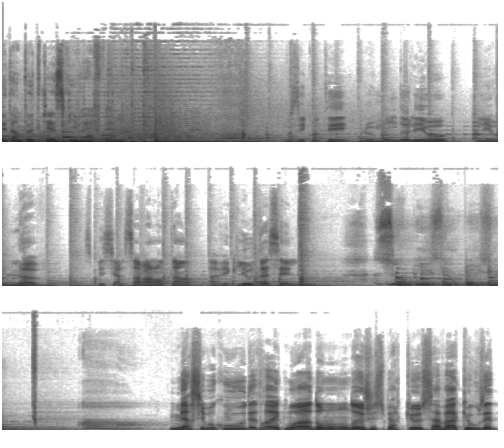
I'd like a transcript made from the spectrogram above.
C'est un podcast Vivre FM. Vous écoutez Le Monde de Léo, Léo Love, spécial Saint-Valentin avec Léo Tassel. Zoubi, zoubi, zou. Merci beaucoup d'être avec moi dans mon monde. J'espère que ça va, que vous êtes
